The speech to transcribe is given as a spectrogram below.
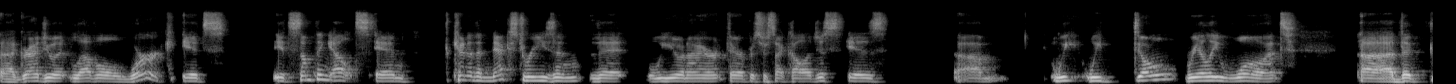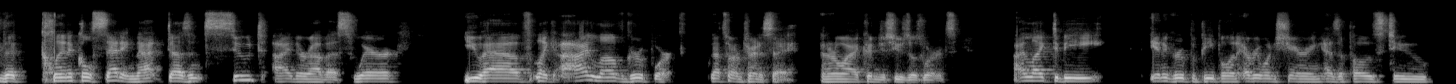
uh, graduate level work. It's it's something else. And kind of the next reason that you and I aren't therapists or psychologists is um, we we don't really want uh, the the clinical setting that doesn't suit either of us. Where you have like I love group work. That's what I'm trying to say. I don't know why I couldn't just use those words. I like to be in a group of people and everyone sharing as opposed to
